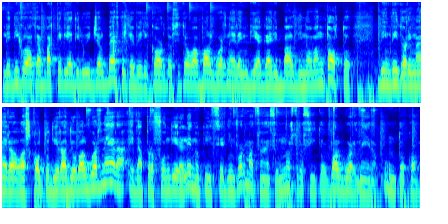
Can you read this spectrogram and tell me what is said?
l'edicola tabaccheria di Luigi Alberti che vi ricordo si trova a Val Guarnera in via Garibaldi 98. Vi invito a rimanere all'ascolto di Radio Val Guarnera ed approfondire le notizie ed informazioni sul nostro sito valguarnera.com.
